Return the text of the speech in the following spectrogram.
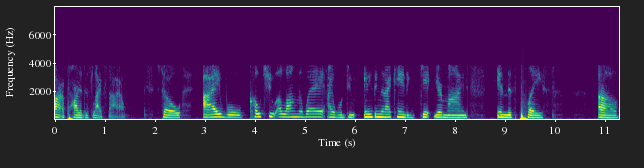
are a part of this lifestyle. So I will coach you along the way. I will do anything that I can to get your mind in this place of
